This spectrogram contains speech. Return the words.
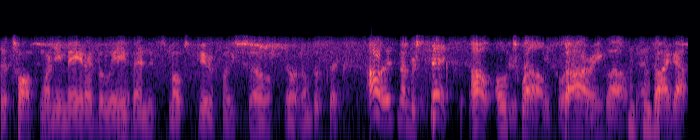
The 12th one he made, I believe, and it smokes beautifully. So. No, number six. Oh, it's number six. Oh, oh, 12. 12. Sorry. so I got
